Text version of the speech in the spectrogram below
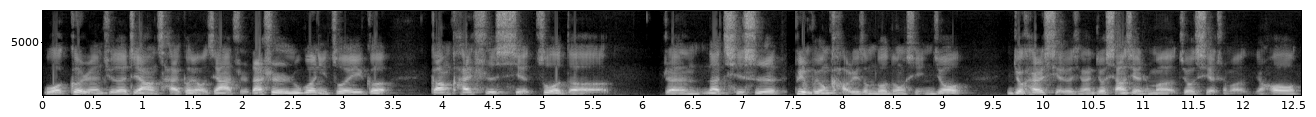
我个人觉得这样才更有价值。但是如果你作为一个刚开始写作的人，那其实并不用考虑这么多东西，你就你就开始写就行了，你就想写什么就写什么。然后，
